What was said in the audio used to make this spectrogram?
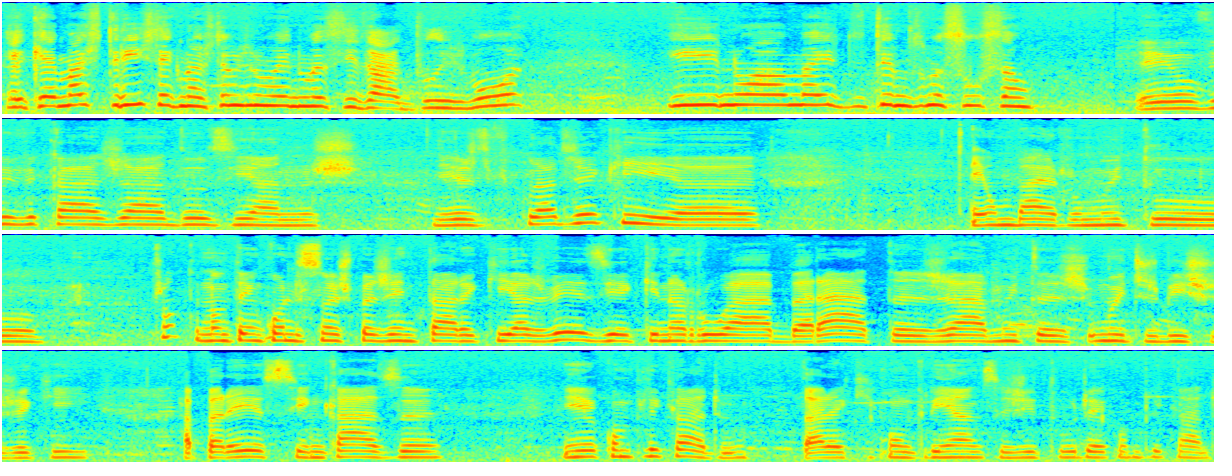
É que é mais triste é que nós estamos no meio de uma cidade de Lisboa e não há meio de termos uma solução. Eu vivo cá já há 12 anos e as dificuldades aqui é, é um bairro muito pronto, não tem condições para a gente estar aqui às vezes e aqui na rua há baratas, já há muitas, muitos bichos aqui, aparecem em casa e é complicado. Estar aqui com crianças e tudo é complicado.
